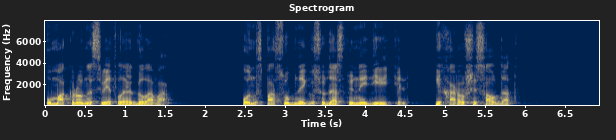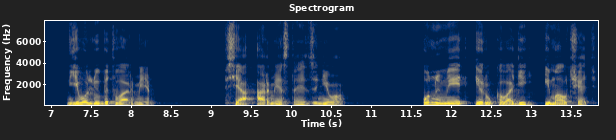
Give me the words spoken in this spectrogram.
у Макрона светлая голова. Он способный государственный деятель и хороший солдат. Его любят в армии. Вся армия стоит за него. Он умеет и руководить, и молчать.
